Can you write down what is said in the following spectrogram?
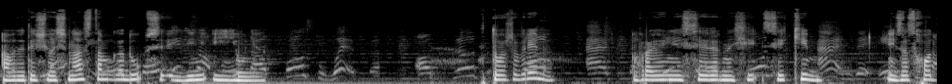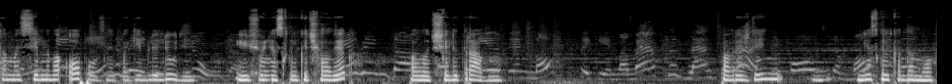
а в 2018 году в середине июня. В то же время в районе Северной Секим из-за схода массивного оползня погибли люди, и еще несколько человек получили травмы. Повреждены несколько домов.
